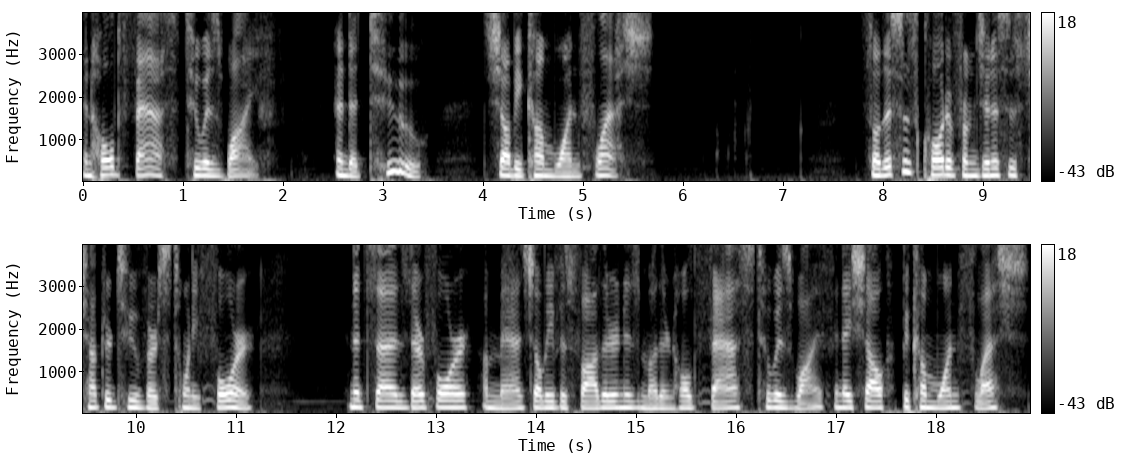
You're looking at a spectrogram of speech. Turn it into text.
and hold fast to his wife, and the two shall become one flesh. So this is quoted from Genesis chapter 2 verse 24. And it says, Therefore a man shall leave his father and his mother and hold fast to his wife, and they shall become one flesh.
